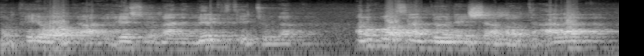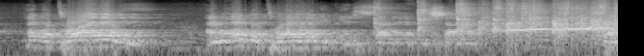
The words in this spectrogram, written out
tolkaya waa reer somaliland meel kastay joogaan anu kuwaasaan doonaya insha allahu tacaala ragga tolaayane anu eebna tolaay ragga gaarsiisanaya insha allah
